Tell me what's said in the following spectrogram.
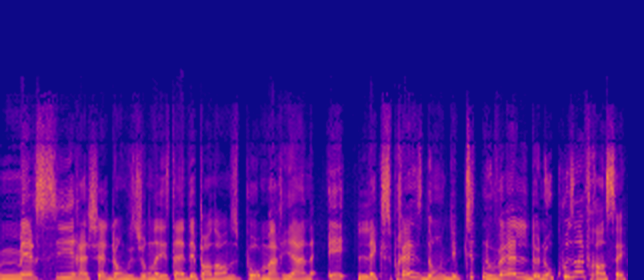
Merci Rachel, donc journaliste indépendante pour Marianne et l'Express, donc des petites nouvelles de nos cousins français.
